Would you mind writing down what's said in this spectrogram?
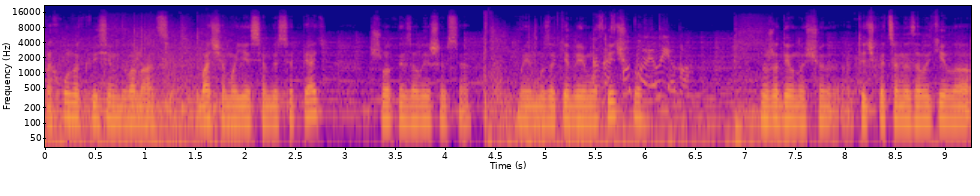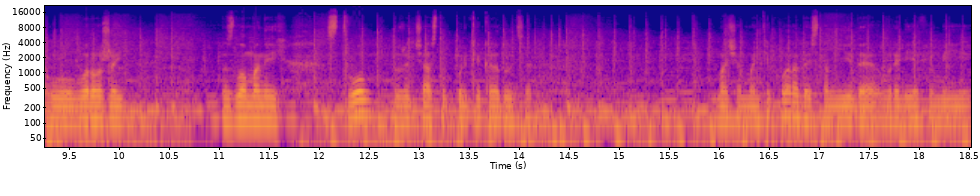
Рахунок 8-12. Бачимо, є 75. Шотний залишився. Ми йому закидуємо тичку. Дуже дивно, що тичка ця не залетіла у ворожий зломаний ствол. Дуже часто пульки крадуться. Бачимо мантікора десь там їде в рельєфі, ми її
